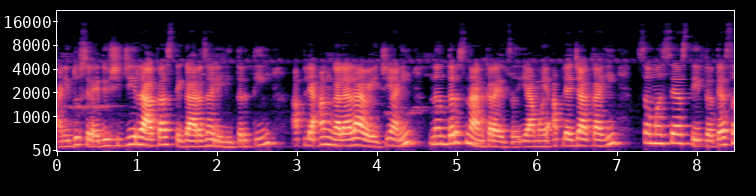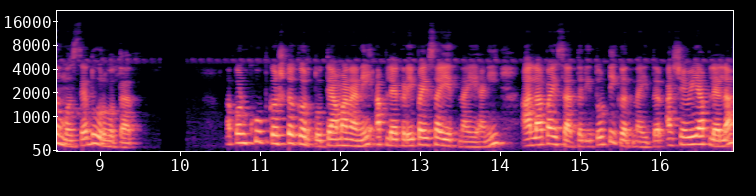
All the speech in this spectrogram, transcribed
आणि दुसऱ्या दिवशी जी राख असते गार झालेली तर ती आपल्या अंगाला लावायची आणि नंतर स्नान करायचं. यामुळे आपल्या ज्या काही समस्या असतील तर त्या समस्या दूर होतात. आपण खूप कष्ट करतो त्या मानाने आपल्याकडे पैसा येत नाही आणि आला पैसा तरी तो टिकत नाही. तर अशा वेळी आपल्याला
